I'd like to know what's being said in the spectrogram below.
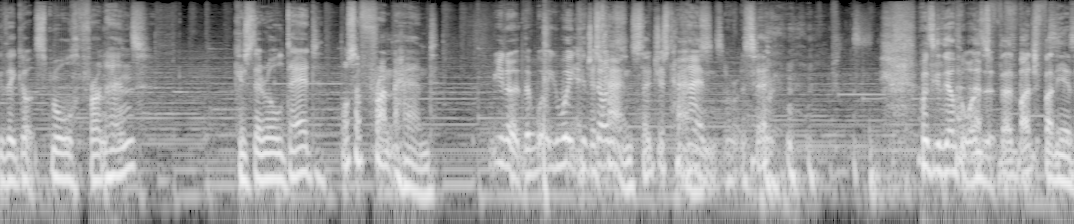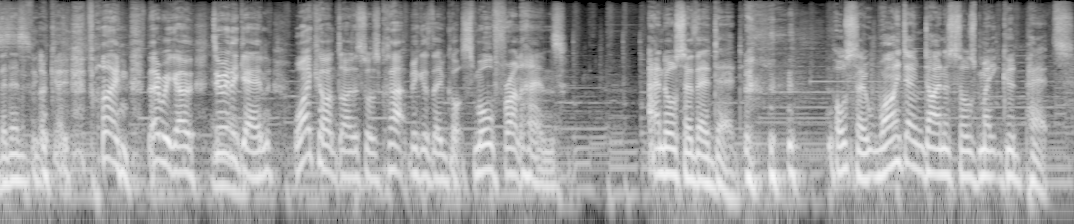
They got small front hands. Because they're all dead. What's a front hand? You know, the we, Yeah, could just hands, so just hands. Hands. What's the other ones? That's much funnier than anything. Okay, fine. There we go. Do it again. Why can't dinosaurs clap? Because they've got small front hands. And also, they're dead. also, why don't dinosaurs make good pets?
